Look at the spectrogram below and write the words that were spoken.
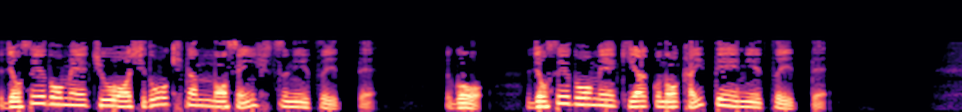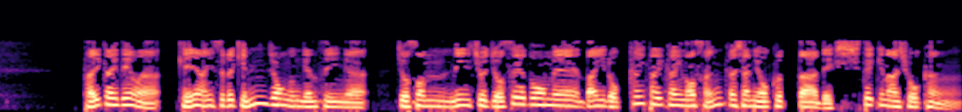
4、女性同盟中央指導機関の選出について、5、女性同盟規約の改定について、大会では、敬愛する金正恩元帥が、朝鮮民主女性同盟第6回大会の参加者に送った歴史的な召喚。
